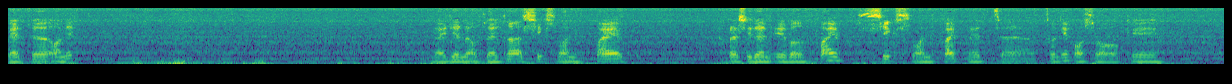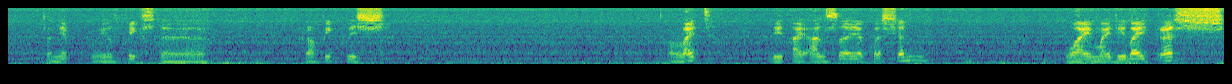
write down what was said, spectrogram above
better on it. Legend of Zelda 615 Resident Evil 5 615 better turnip also okay. Turnip will fix the graphic glitch. Alright did I answer your question? Why my device crash?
